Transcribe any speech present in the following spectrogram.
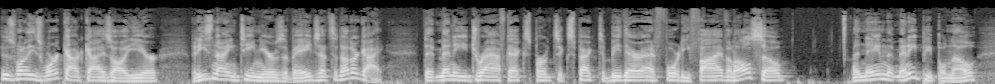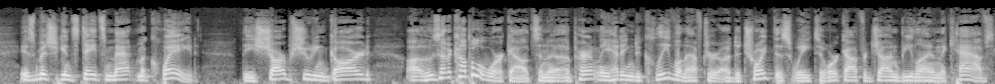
he was one of these workout guys all year, but he's 19 years of age. That's another guy that many draft experts expect to be there at 45. And also, a name that many people know is Michigan State's Matt McQuaid, the sharpshooting guard uh, who's had a couple of workouts and uh, apparently heading to Cleveland after uh, Detroit this week to work out for John Beilein and the Cavs.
